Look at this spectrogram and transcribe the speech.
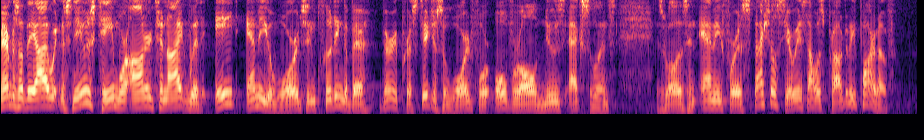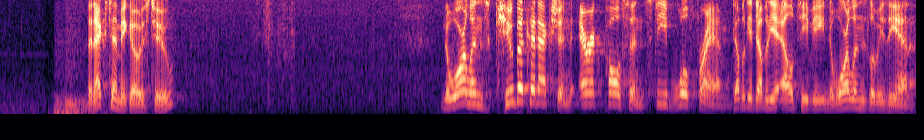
Members of the Eyewitness News team were honored tonight with eight Emmy Awards, including a very prestigious award for overall news excellence, as well as an Emmy for a special series I was proud to be part of. The next Emmy goes to New Orleans Cuba Connection, Eric Paulsen, Steve Wolfram, WWL TV, New Orleans, Louisiana.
